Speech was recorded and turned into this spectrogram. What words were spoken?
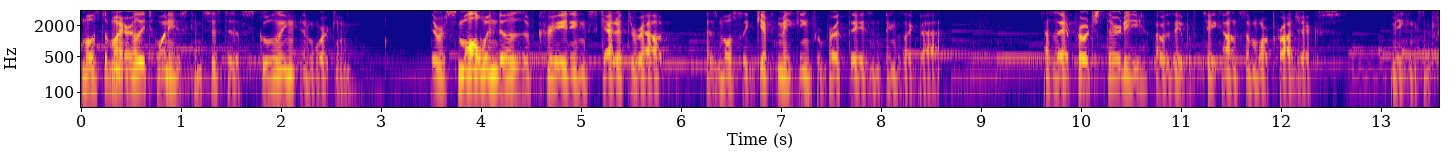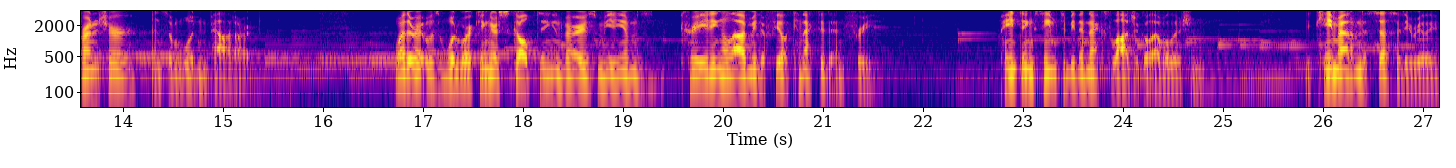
Most of my early 20s consisted of schooling and working. There were small windows of creating scattered throughout, as mostly gift making for birthdays and things like that. As I approached 30, I was able to take on some more projects, making some furniture, and some wooden pallet art. Whether it was woodworking or sculpting in various mediums, creating allowed me to feel connected and free. Painting seemed to be the next logical evolution. It came out of necessity, really,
